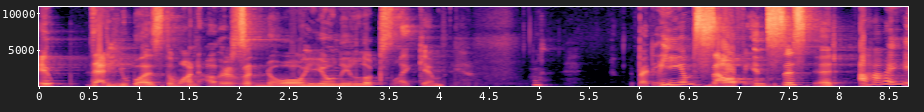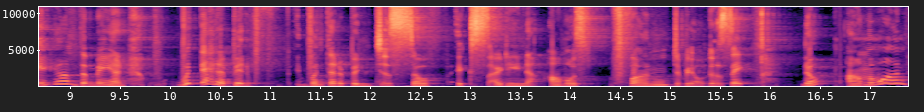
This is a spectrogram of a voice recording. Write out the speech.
it that he was the one. Others said, no, he only looks like him. But he himself insisted, I am the man. Would that have been wouldn't that have been just so exciting, almost fun to be able to say, Nope, I'm the one.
